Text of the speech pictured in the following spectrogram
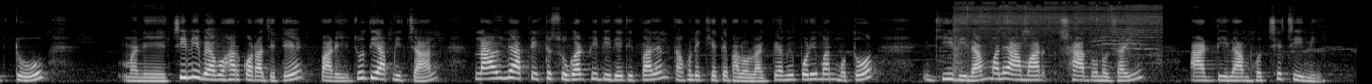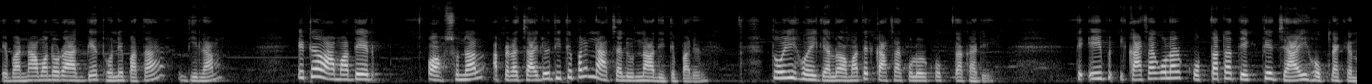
একটু মানে চিনি ব্যবহার করা যেতে পারে, যদি আপনি চান। না হইলে আপনি একটু সুগার ফ্রি দিয়ে দিতে পারেন, তাহলে খেতে ভালো লাগবে। আমি পরিমাণ মতো ঘি দিলাম মানে আমার স্বাদ অনুযায়ী। আর দিলাম হচ্ছে চিনি। এবার নামানোর আগ দিয়ে ধনে পাতা দিলাম। এটাও আমাদের অপশনাল আপনারা চাইলেও দিতে পারেন, না চাইলেও না দিতে পারেন। তৈরি হয়ে গেল আমাদের কাঁচা কলোর কোপ্তাকারি তো এই কাঁচা গোলার কোপ্তাটা দেখতে যাই হোক না কেন,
